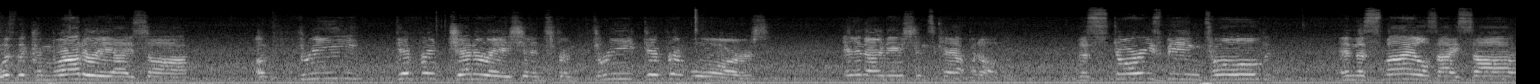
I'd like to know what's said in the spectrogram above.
was the camaraderie I saw of three different generations from three different wars in our nation's capital. The stories being told and the smiles I saw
